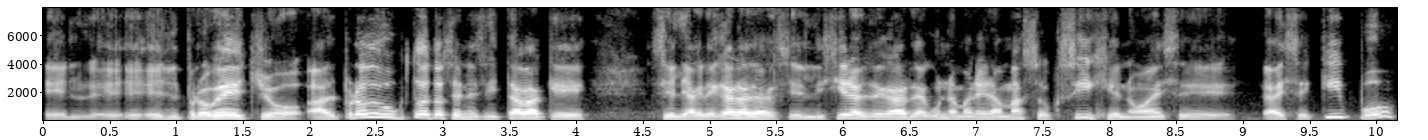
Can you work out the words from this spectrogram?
el, provecho al producto, entonces necesitaba que se le agregara, se le hiciera llegar de alguna manera más oxígeno a ese, a ese equipo.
